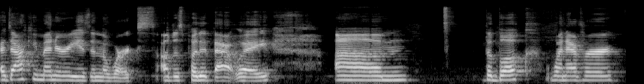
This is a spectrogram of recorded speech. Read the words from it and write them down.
a documentary is in the works. I'll just put it that way. Um, the book, whenever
